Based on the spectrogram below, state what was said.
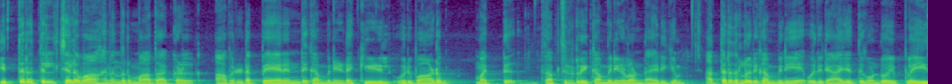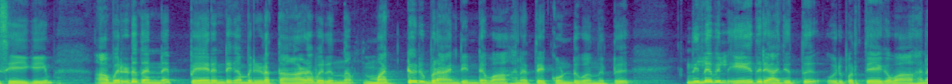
ഇത്തരത്തിൽ ചില വാഹന നിർമ്മാതാക്കൾ അവരുടെ പേരന്റ് കമ്പനിയുടെ കീഴിൽ ഒരുപാട് മറ്റ് സബ്സിഡറി കമ്പനികളുണ്ടായിരിക്കും അത്തരത്തിലുള്ളൊരു കമ്പനിയെ ഒരു രാജ്യത്ത് കൊണ്ടുപോയി പ്ലേസ് ചെയ്യുകയും അവരുടെ തന്നെ പേരന്റ് കമ്പനിയുടെ താഴെ വരുന്ന മറ്റൊരു ബ്രാൻഡിന്റെ വാഹനത്തെ കൊണ്ടുവന്നിട്ട് നിലവിൽ ഏത് രാജ്യത്ത് ഒരു പ്രത്യേക വാഹന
